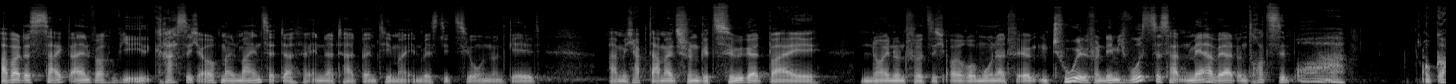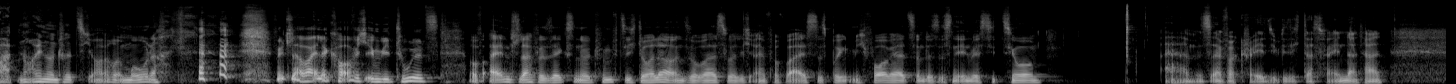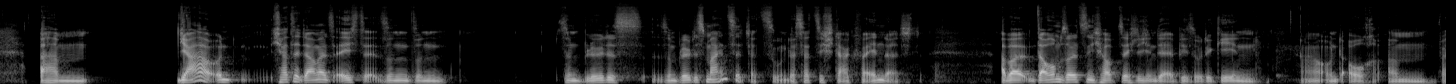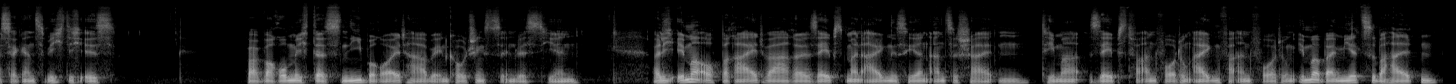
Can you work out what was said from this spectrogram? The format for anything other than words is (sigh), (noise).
Aber das zeigt einfach, wie krass sich auch mein Mindset da verändert hat beim Thema Investitionen und Geld. Ähm, ich habe damals schon gezögert bei 49 Euro im Monat für irgendein Tool, von dem ich wusste, es hat einen Mehrwert und trotzdem, oh, oh Gott, 49 Euro im Monat. (laughs) Mittlerweile kaufe ich irgendwie Tools auf einen Schlag für 650 Dollar und sowas, weil ich einfach weiß, das bringt mich vorwärts und das ist eine Investition. Ähm, es ist einfach crazy, wie sich das verändert hat. Ähm, ja, und ich hatte damals echt so ein, so ein, so ein, blödes, so ein blödes Mindset dazu und das hat sich stark verändert. Aber darum soll es nicht hauptsächlich in der Episode gehen. Ja, und auch, ähm, was ja ganz wichtig ist, war, warum ich das nie bereut habe, in Coachings zu investieren weil ich immer auch bereit war, selbst mein eigenes Hirn anzuschalten, Thema Selbstverantwortung, Eigenverantwortung immer bei mir zu behalten.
